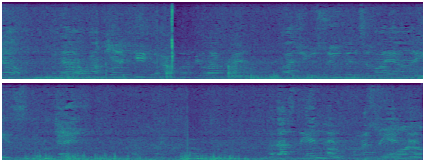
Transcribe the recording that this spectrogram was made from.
Now, now I'm going to keep. I'm going to be laughing as you zoom into my eyes. Okay. And that's the ending. That's the ending.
